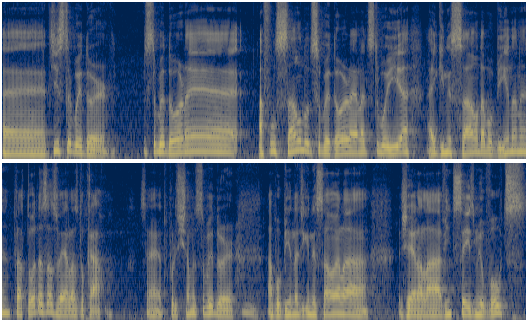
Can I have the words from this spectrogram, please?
É, distribuidor. Distribuidor é a função do distribuidor, ela distribuía a ignição da bobina, né, para todas as velas do carro, certo? Por isso chama distribuidor. Hum. A bobina de ignição, ela gera lá 26 mil volts,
